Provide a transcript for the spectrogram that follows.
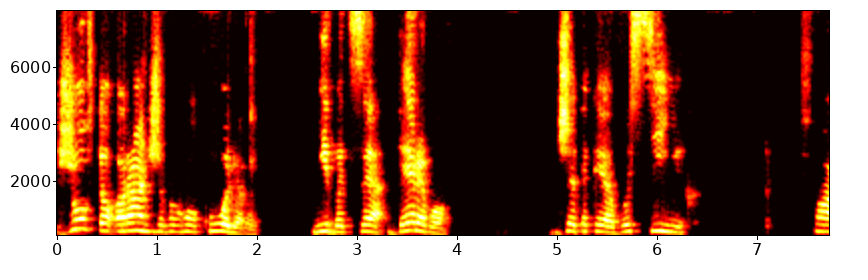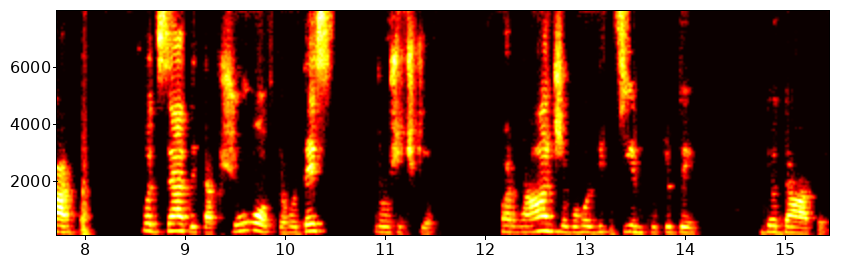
жовто-оранжевого кольору, ніби це дерево вже таке в осінніх фарбах. От взяти так жовтого, десь трошечки оранжевого відтінку туди додати.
